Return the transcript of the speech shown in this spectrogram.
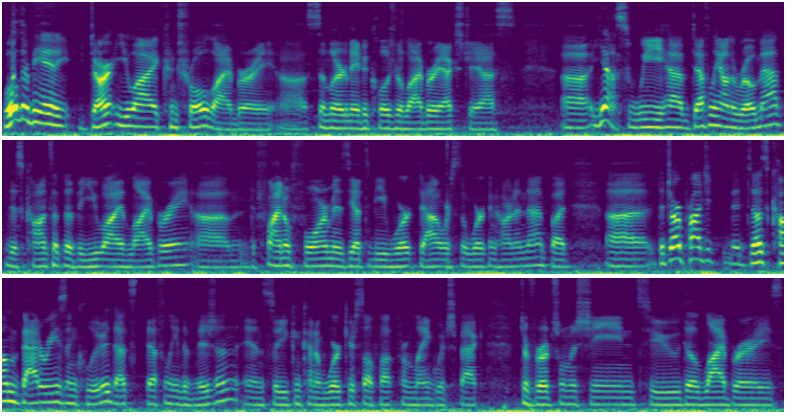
will there be a Dart UI control library uh, similar to maybe Closure Library Ext JS? Uh, yes, we have definitely on the roadmap this concept of a UI library. Um, the final form is yet to be worked out. We're still working hard on that. But uh, the Dart project, it does come batteries included. That's definitely the vision. And so you can kind of work yourself up from language spec to virtual machine to the libraries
